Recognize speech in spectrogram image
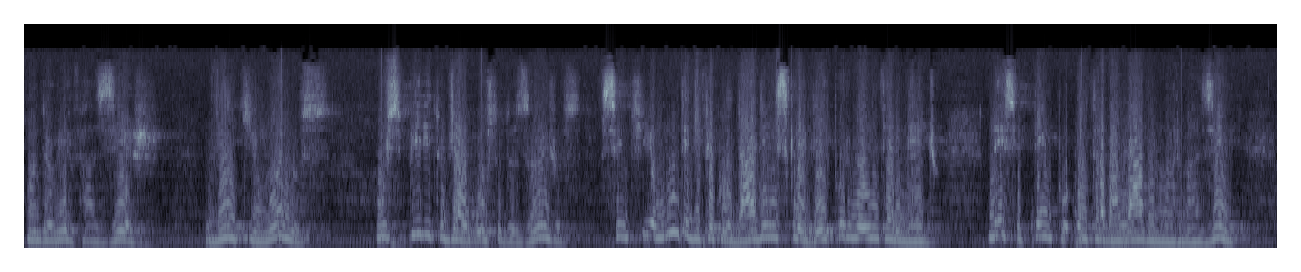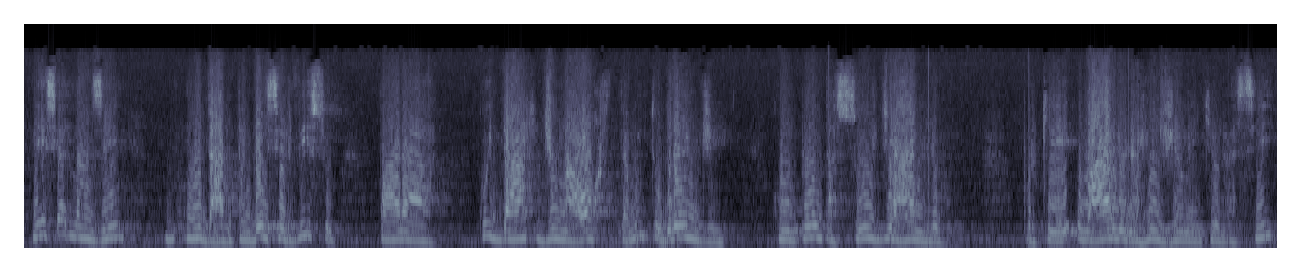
quando eu ia fazer 21 anos, o espírito de Augusto dos Anjos sentia muita dificuldade em escrever por meu intermédio. Nesse tempo, eu trabalhava no armazém, e esse armazém me dava também serviço para cuidar de uma horta muito grande com plantações de alho, porque o alho na região em que eu nasci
